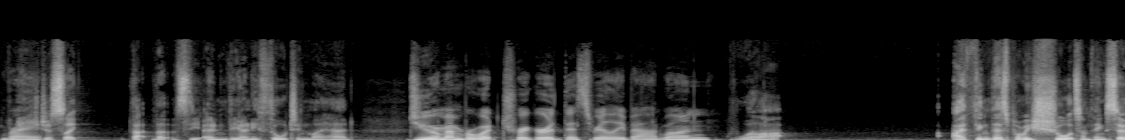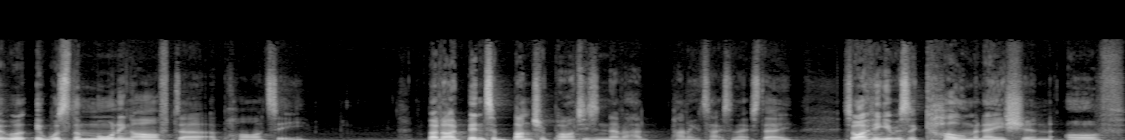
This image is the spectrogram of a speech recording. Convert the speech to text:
You know, you just like that. That's the only the only thought in my head. Do you remember what triggered this really bad one? Well, I, I think there's probably short something. So it was, it was the morning after a party, but I'd been to a bunch of parties and never had panic attacks the next day. So I think it was a culmination of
